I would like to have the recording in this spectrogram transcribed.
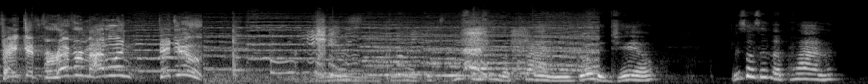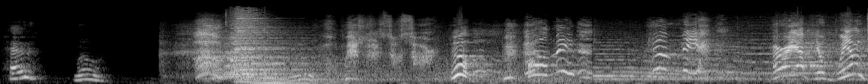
take it forever, Madeline? Did you? This wasn't the plan. You go to jail. This wasn't the plan. Hell, no. I'm so sorry. Help me! Help me! Hurry up, you wimp!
